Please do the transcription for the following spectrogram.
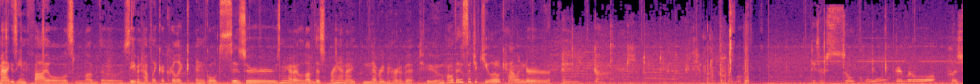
magazine files. Love those. They even have like acrylic and gold scissors. Oh my god i love this brand. I've never even heard of it too. Oh this is such a cute little calendar. And god these are so cool. They're little push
